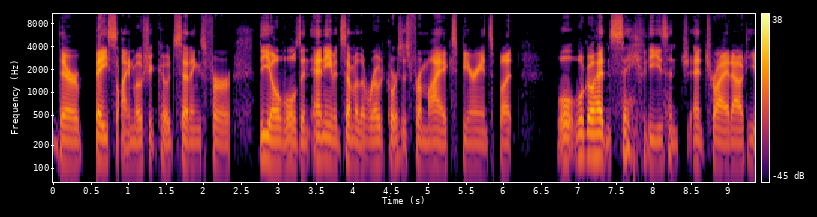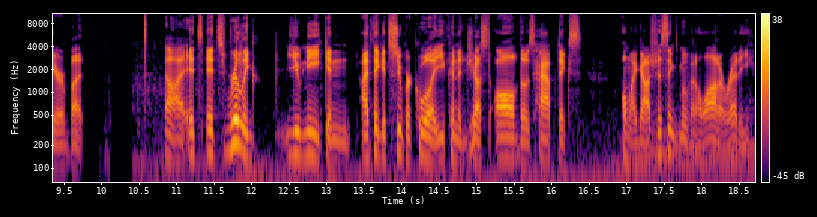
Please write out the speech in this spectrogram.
their baseline motion code settings for the ovals and, and even some of the road courses from my experience. But we'll we'll go ahead and save these and and try it out here. But uh, it's it's really unique, and I think it's super cool that you can adjust all of those haptics. Oh my gosh, this thing's moving a lot already.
